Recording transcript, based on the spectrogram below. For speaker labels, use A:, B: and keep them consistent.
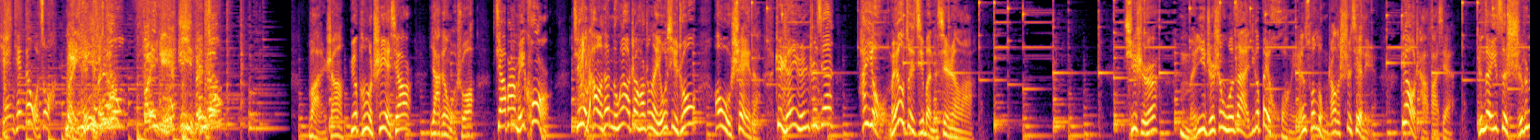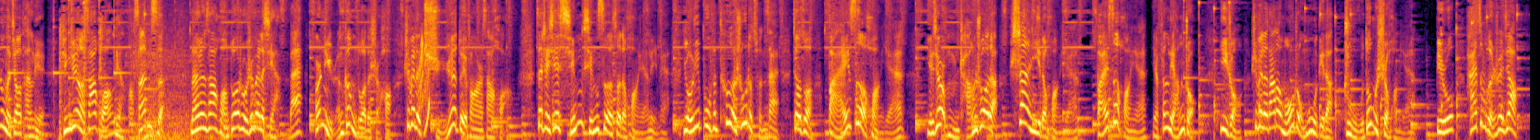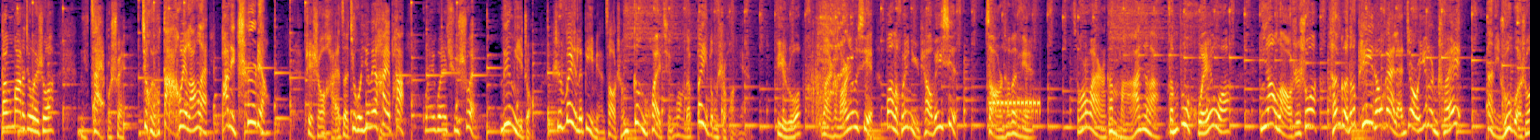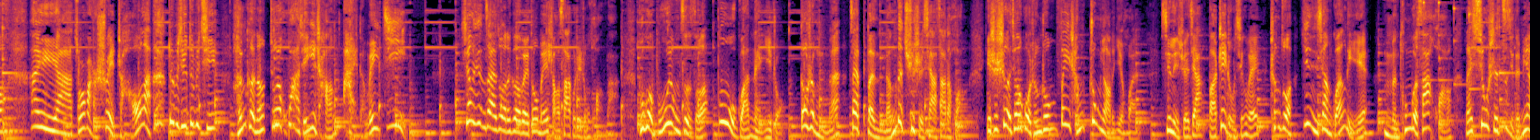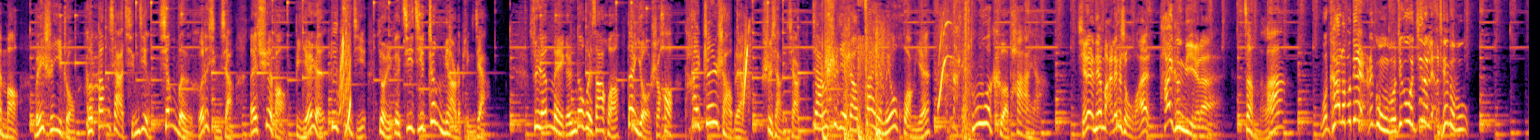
A: 天天跟我做，
B: 每天一分钟，分别一分钟。
C: 晚上约朋友吃夜宵，丫跟我说加班没空，结果看到他农药账号正在游戏中。哦，shit！这人与人之间还有没有最基本的信任了？其实，我们一直生活在一个被谎言所笼罩的世界里。调查发现，人在一次十分钟的交谈里，平均要撒谎两到三次。男人撒谎多数是为了显摆，而女人更多的时候是为了取悦对方而撒谎。在这些形形色色的谎言里面，有一部分特殊的存在，叫做白色谎言，也就是我们常说的善意的谎言。白色谎言也分两种，一种是为了达到某种目的的主动式谎言，比如孩子不肯睡觉，当妈的就会说：“你再不睡，就会有大灰狼来把你吃掉。”这时候孩子就会因为害怕乖乖去睡。另一种是为了避免造成更坏情况的被动式谎言，比如晚上玩游戏忘了回女票微信，早上他问你昨儿晚上干嘛去了，怎么不回我？你要老实说，很可能劈头盖脸就是一顿锤。但你如果说，哎呀，昨晚睡着了，对不起对不起，很可能就会化解一场爱的危机。相信在座的各位都没少撒过这种谎吧？不过不用自责，不管哪一种，都是我们在本能的驱使下撒的谎，也是社交过程中非常重要的一环。心理学家把这种行为称作印象管理。我们通过撒谎来修饰自己的面貌，维持一种和当下情境相吻合的形象，来确保别人对自己有一个积极正面的评价。虽然每个人都会撒谎，但有时候他还真少不了。试想一下，假如世界上再也没有谎言，那得多可怕呀！
D: 前两天买了个手环，太坑爹了。
C: 怎么了？
D: 我看了部电影的功夫，就给我进了两千多部。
